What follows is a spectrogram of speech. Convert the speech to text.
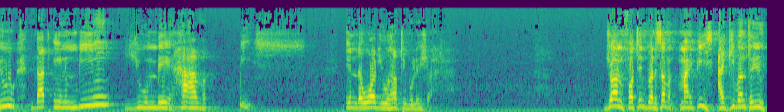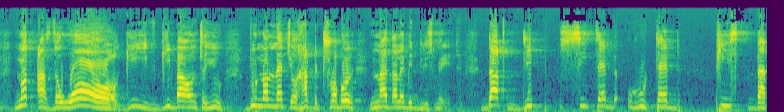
You that in me you may have peace. In the world you have tribulation. John 14 27. My peace I give unto you, not as the world give, give unto you. Do not let your heart be troubled, neither let it be dismayed. That deep seated, rooted peace that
